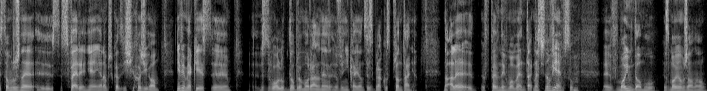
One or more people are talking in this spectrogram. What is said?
są różne y, sfery, nie? Ja na przykład, jeśli chodzi o, nie wiem, jakie jest y, zło lub dobro moralne wynikające z braku sprzątania. No ale w pewnych momentach, znaczy no wiem w sumie, w moim domu z moją żoną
